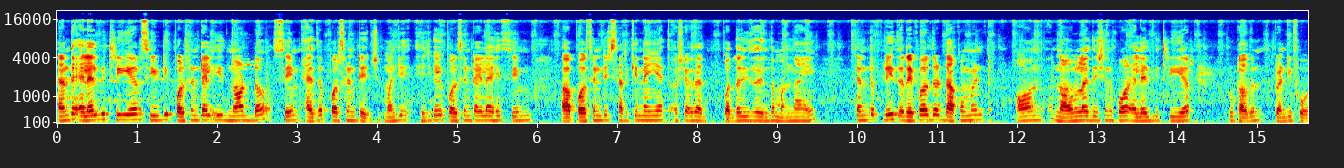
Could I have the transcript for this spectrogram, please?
त्यानंतर L L B three year C E T percentile is not the same as a percentage म्हणजे हे जे काही पर्सेंटाईल आहे हे सेम पर्सेंटेजसारखे नाही आहेत अशा त्या पद्धतीचं त्यांचं म्हणणं आहे. त्यानंतर please refer the document on normalisation for L L B three year two thousand twenty four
